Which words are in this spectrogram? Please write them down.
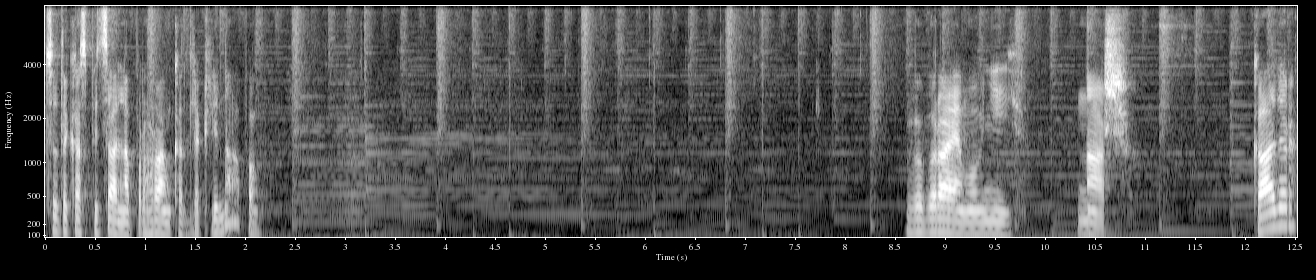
Це така спеціальна програмка для клінапу. Вибираємо в ній наш кадр.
